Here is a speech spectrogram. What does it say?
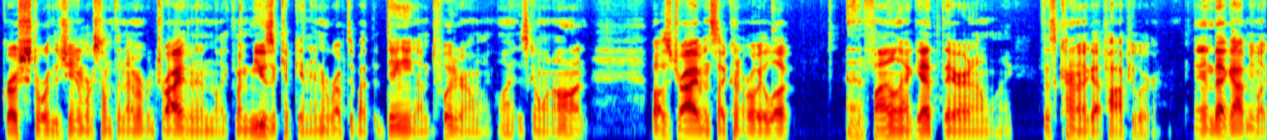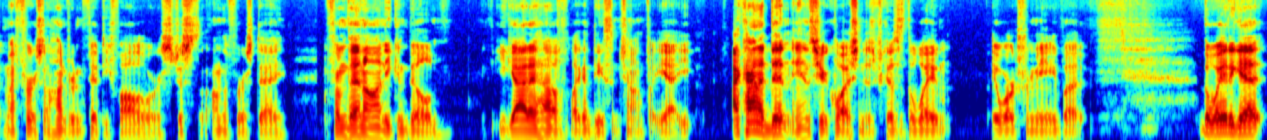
grocery store or the gym or something. I remember driving and like my music kept getting interrupted by the dinging on Twitter. I'm like, what is going on? But I was driving, so I couldn't really look. And then finally I get there and I'm like, this kind of got popular. And that got me like my first 150 followers just on the first day. From then on, you can build. You got to have like a decent chunk. But yeah, you, I kind of didn't answer your question just because of the way it worked for me. But the way to get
